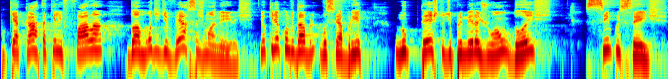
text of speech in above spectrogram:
porque é a carta que ele fala do amor de diversas maneiras. Eu queria convidar você a abrir no texto de 1 João 2, 5 e 6.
